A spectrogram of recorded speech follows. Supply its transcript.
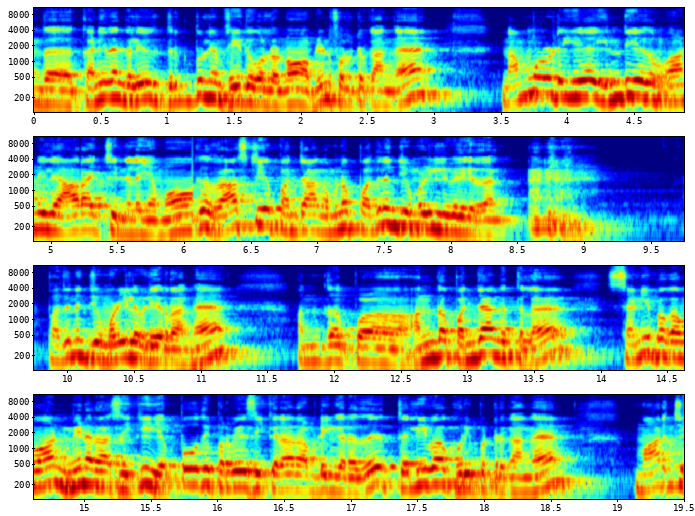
அந்த கணிதங்களில் திருத்துல்யம் செய்து கொள்ளணும் அப்படின்னு சொல்லிட்டுருக்காங்க நம்மளுடைய இந்திய வானிலை ஆராய்ச்சி நிலையமும் ராஷ்ட்ரிய பஞ்சாங்கம்னு பதினஞ்சு மொழியில் வெளியிடுறாங்க. பதினஞ்சு மொழியில் வெளியிடுறாங்க. அந்த ப அந்த பஞ்சாங்கத்தில் சனி பகவான் மீனராசிக்கு எப்போது பிரவேசிக்கிறார் அப்படிங்கிறது தெளிவாக குறிப்பிட்டிருக்காங்க. மார்ச்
